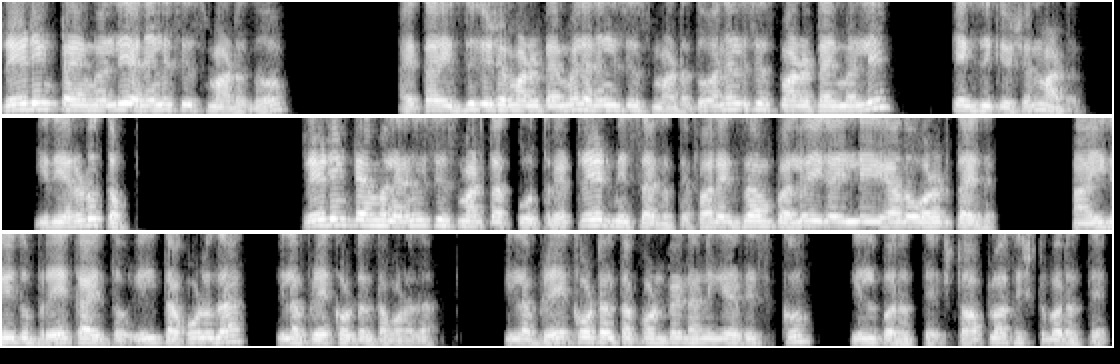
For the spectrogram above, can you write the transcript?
ಟ್ರೇಡಿಂಗ್ ಟೈಮ್ ಅಲ್ಲಿ ಅನಾಲಿಸಿಸ್ ಮಾಡೋದು, ಆಯ್ತಾ? ಎಕ್ಸಿಕ್ಯೂಷನ್ ಮಾಡೋ ಟೈಮಲ್ಲಿ ಅನಾಲಿಸಿಸ್ ಮಾಡೋದು ಅನಾಲಿಸಿಸ್ ಮಾಡೋ ಟೈಮಲ್ಲಿ ಎಕ್ಸಿಕ್ಯೂಷನ್ ಮಾಡೋದು. ಇದು ಎರಡು ತಪ್ಪು. ಟ್ರೇಡಿಂಗ್ ಟೈಮಲ್ಲಿ ಅನಾಲಿಸಿಸ್ ಮಾಡ್ತಾ ಕೂತ್ರೆ ಟ್ರೇಡ್ ಮಿಸ್ ಆಗುತ್ತೆ. ಫಾರ್ ಎಕ್ಸಾಂಪಲ್ ಈಗ ಇಲ್ಲಿ ಯಾವುದೋ ಹೊರಡ್ತಾ ಇದೆ. ಹಾ ಈಗ ಇದು ಬ್ರೇಕ್ ಆಯ್ತು. ಇಲ್ಲಿ ತಗೊಳುದ? ಇಲ್ಲ ಬ್ರೇಕ್ಔಟ್ ಅಲ್ಲಿ ತಗೊಳದ? ಇಲ್ಲ ಬ್ರೇಕ್ಔಟ್ ಅಲ್ಲಿ ತಗೊಂಡ್ರೆ ನನಗೆ ರಿಸ್ಕ್ ಇಲ್ಲಿ ಬರುತ್ತೆ. ಸ್ಟಾಪ್ ಲಾಸ್ ಇಷ್ಟು ಬರುತ್ತೆ.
